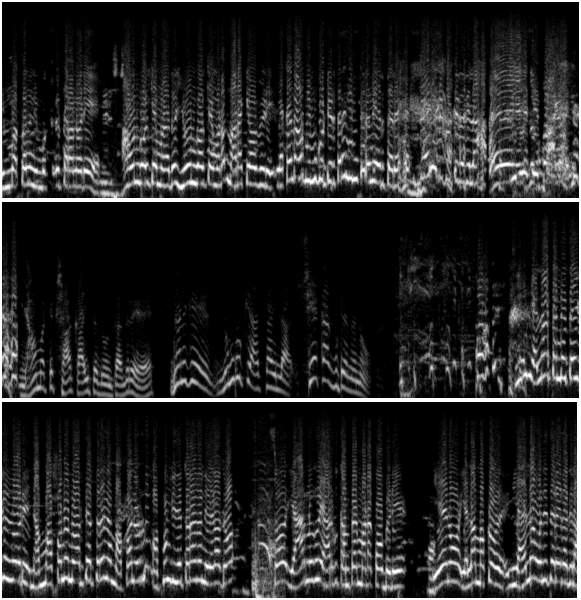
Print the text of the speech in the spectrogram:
ನಿಮ್ ಮಕ್ಕಳು ನಿಮ್ ಮಕ್ಕಳ ತರ ನೋಡಿ. ಅವ್ನ್ ಗೋಲ್ಕೆ ಮಾಡೋದು ಇವ್ನ್ ಗೋಲ್ಕೆ ಮಾಡೋದು ಮಾಡಕ್ಕೆ ಹೋಗ್ಬಿಡಿ. ಯಾಕಂದ್ರೆ ಅವ್ರು ನಿಮ್ಗೆ ಕೊಟ್ಟಿರ್ತಾರೆ ನಿಮ್ ತರನೇ ಇರ್ತಾರೆ. ಗೊತ್ತಿರೋದಿಲ್ಲ ಯಾವ ಮಟ್ಟಕ್ಕೆ ಶಾಕ್ ಆಯ್ತದು ಅಂತ ಅಂದ್ರೆ ನನಗೆ ನಂಬಿಕೆ ಆಗ್ತಾ ಇಲ್ಲ. ಶೇಕ್ ಆಗ್ಬಿಟ್ಟೆ ನಾನು. ಎಲ್ಲಾ ತಂದೆ ತಾಯಿಗಳು ನೋಡಿ ನಮ್ಮ ಅಪ್ಪನೂ ನೋಡ್ತಾ ಇರ್ತಾರೆ ನಮ್ಮ ಅಪ್ಪ ನೋಡಿದ್ರೆ ನಮ್ಮ ಅಪ್ಪಂಗೆ ಇದೇ ತರ ನಾನು ಹೇಳೋದು. ಸೊ ಯಾರನಿಗೂ ಯಾರಿಗೂ ಕಂಪೇರ್ ಮಾಡಕ್ ಹೋಗ್ಬೇಡಿ. ಏನೋ ಎಲ್ಲಾ ಮಕ್ಕಳು ಎಲ್ಲ ಒಂದೇ ತರ ಇರೋದಿಲ್ಲ.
